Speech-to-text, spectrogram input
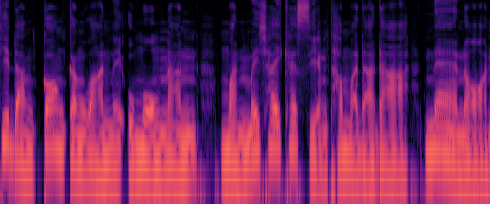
ที่ดังก้องกังวานในอุโมงค์นั้น มันไม่ใช่แค่เสียงธรรมดาๆแน่นอน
